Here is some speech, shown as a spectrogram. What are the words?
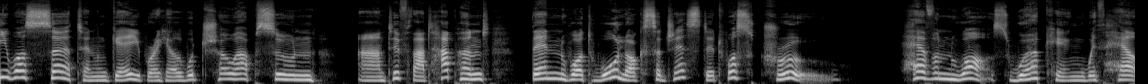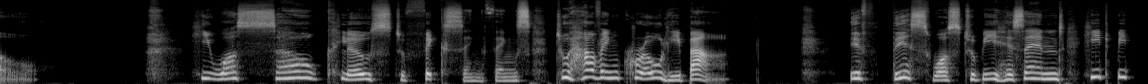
He was certain Gabriel would show up soon, and if that happened, then what Warlock suggested was true. Heaven was working with hell. He was so close to fixing things, to having Crowley back. If this was to be his end, he'd be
